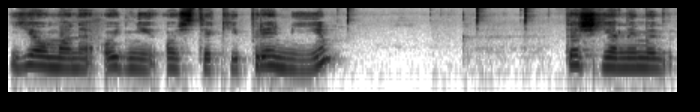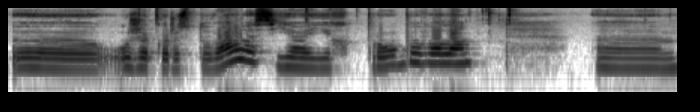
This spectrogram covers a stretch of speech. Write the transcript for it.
Є у мене одні ось такі прямі. Теж я ними е, вже користувалась, я їх пробувала. Е,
